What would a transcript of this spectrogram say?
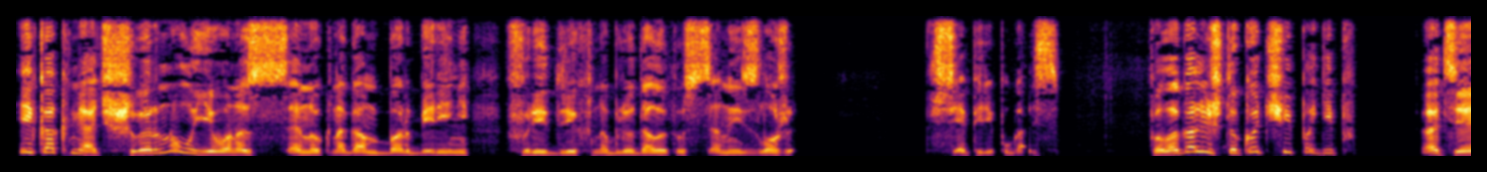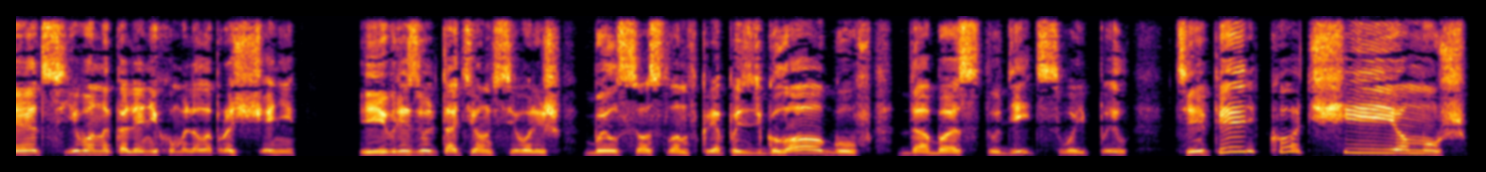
и, как мяч, швырнул его на сцену к ногам Барберини. Фридрих наблюдал эту сцену из ложи. Все перепугались. Полагали, что Кочи погиб. Отец его на коленях умолял о прощении, и в результате он всего лишь был сослан в крепость Глогув, дабы остудить свой пыл. Теперь Кочи ее муж,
